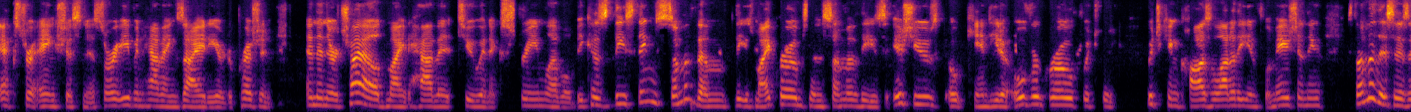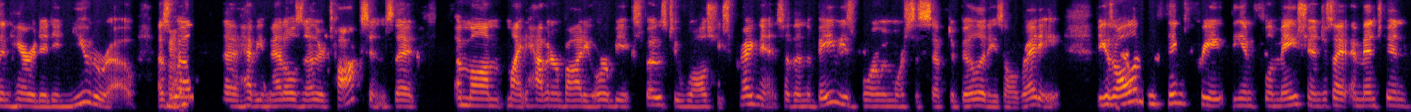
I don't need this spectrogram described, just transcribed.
extra anxiousness or even have anxiety or depression and then their child might have it to an extreme level because these things some of them these microbes and some of these issues oh, candida overgrowth which which can cause a lot of the inflammation some of this is inherited in utero as mm-hmm. well the heavy metals and other toxins that a mom might have in her body or be exposed to while she's pregnant. So then the baby's born with more susceptibilities already because all of these things create the inflammation. Just I, I mentioned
